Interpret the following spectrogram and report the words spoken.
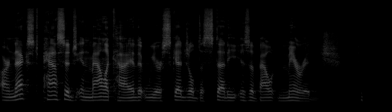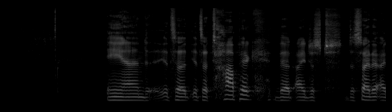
Our next passage in Malachi that we are scheduled to study is about marriage. And it's a, it's a topic that I just decided I,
